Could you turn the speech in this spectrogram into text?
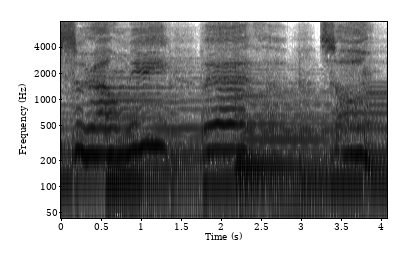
surround me with song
